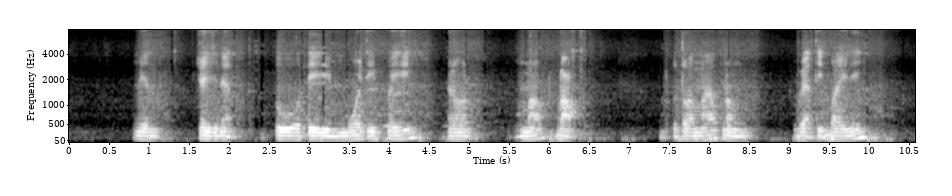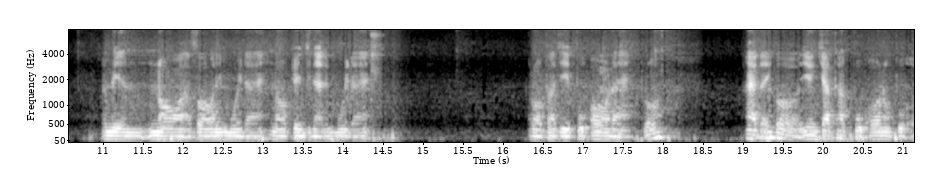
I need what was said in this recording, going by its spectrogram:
5មានចេញជាអ្នកតួទី1ទី2រហូតមក10 បន្តមកក្នុងវគ្គទី3នេះមានណអក្សរនេះមួយដែរណពេញជានេះមួយដែររាប់ថាជាពួកអដែរព្រោះហេតុអីក៏យើងចាត់ថាពួកអនិងពួកអ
